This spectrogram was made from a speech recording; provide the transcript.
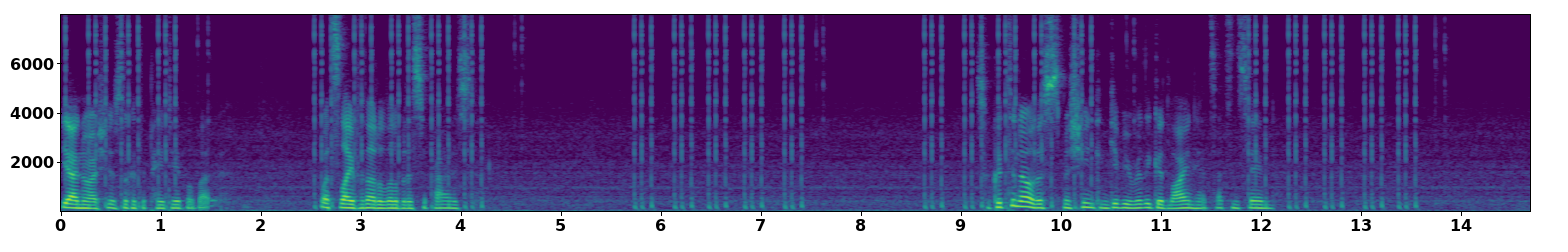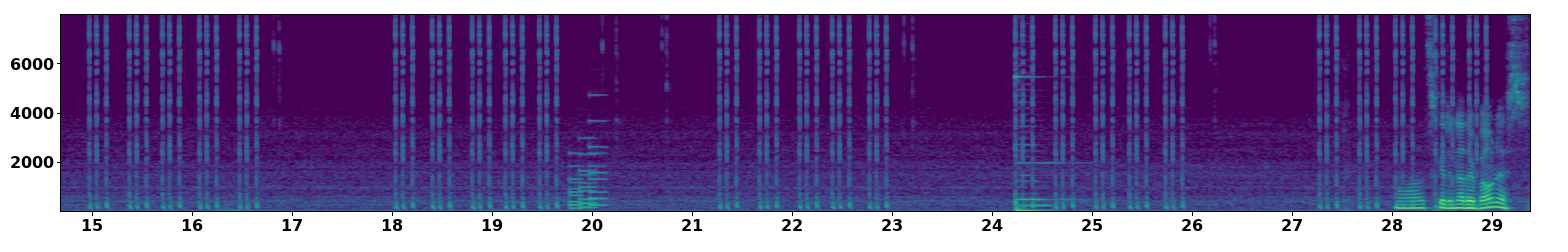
Yeah, no, I should just look at the pay table, but what's life without a little bit of surprise? Good to know this machine can give you really good line hits. That's insane. Well, let's get another bonus.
